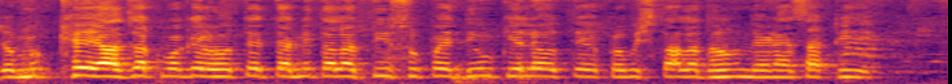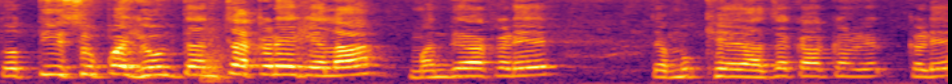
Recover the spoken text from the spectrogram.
जे मुख्य याजक वगैरे होते त्यांनी त्याला तीस रुपये देऊ केले होते प्रविष्ठाला धरून देण्यासाठी. तो तीस रुपये घेऊन त्यांच्याकडे गेला मंदिराकडे त्या मुख्य याजकाकडे.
